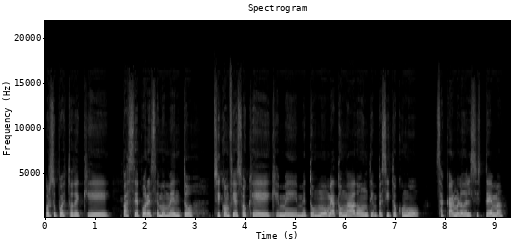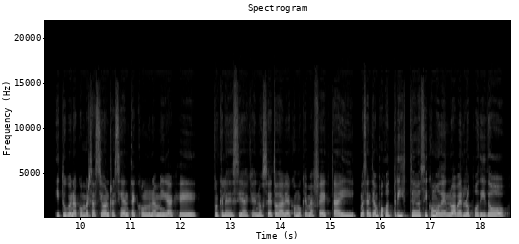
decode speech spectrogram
por supuesto, de que pasé por ese momento, sí confieso que, que me, me tomó, me ha tomado un tiempecito como sacármelo del sistema y tuve una conversación reciente con una amiga que, porque le decía que no sé, todavía como que me afecta y me sentía un poco triste, así como de no haberlo podido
